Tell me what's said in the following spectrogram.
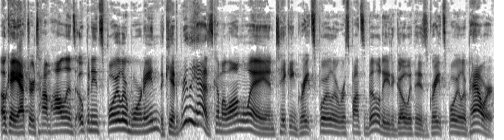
Okay, after Tom Holland's opening spoiler warning, the kid really has come a long way and taking great spoiler responsibility to go with his great spoiler power.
